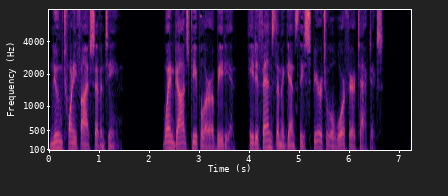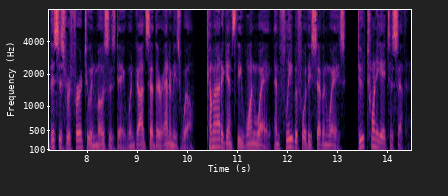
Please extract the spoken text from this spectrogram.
Num 25:17. When God's people are obedient, he defends them against these spiritual warfare tactics. This is referred to in Moses' day when God said their enemies will come out against thee one way and flee before thee seven ways. Deut 28 7.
